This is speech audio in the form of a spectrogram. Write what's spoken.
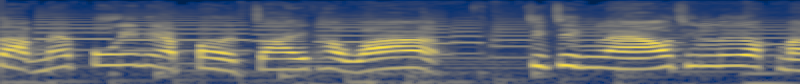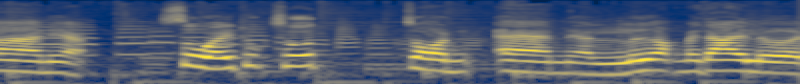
จากแม่ปุ้ยเนี่ยเปิดใจค่ะว่า จริงๆแล้วที่เลือกมาเนี่ยสวยทุกชุดจนแอนเนี่ยเลือกไม่ได้เลย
